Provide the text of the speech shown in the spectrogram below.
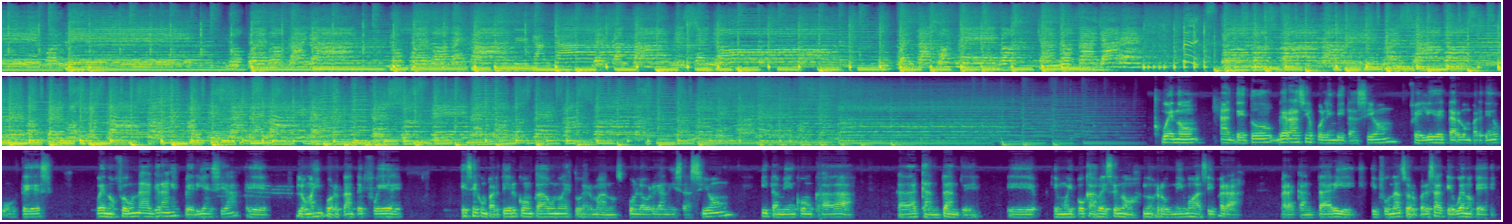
Bueno, ante todo, gracias por la invitación. Feliz de estar compartiendo con ustedes. Bueno, fue una gran experiencia. Eh, lo más importante fue ese compartir con cada uno de estos hermanos, con la organización y también con cada, cada cantante, eh, que muy pocas veces nos, nos reunimos así para, para cantar y, y, fue una sorpresa que, bueno, que,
